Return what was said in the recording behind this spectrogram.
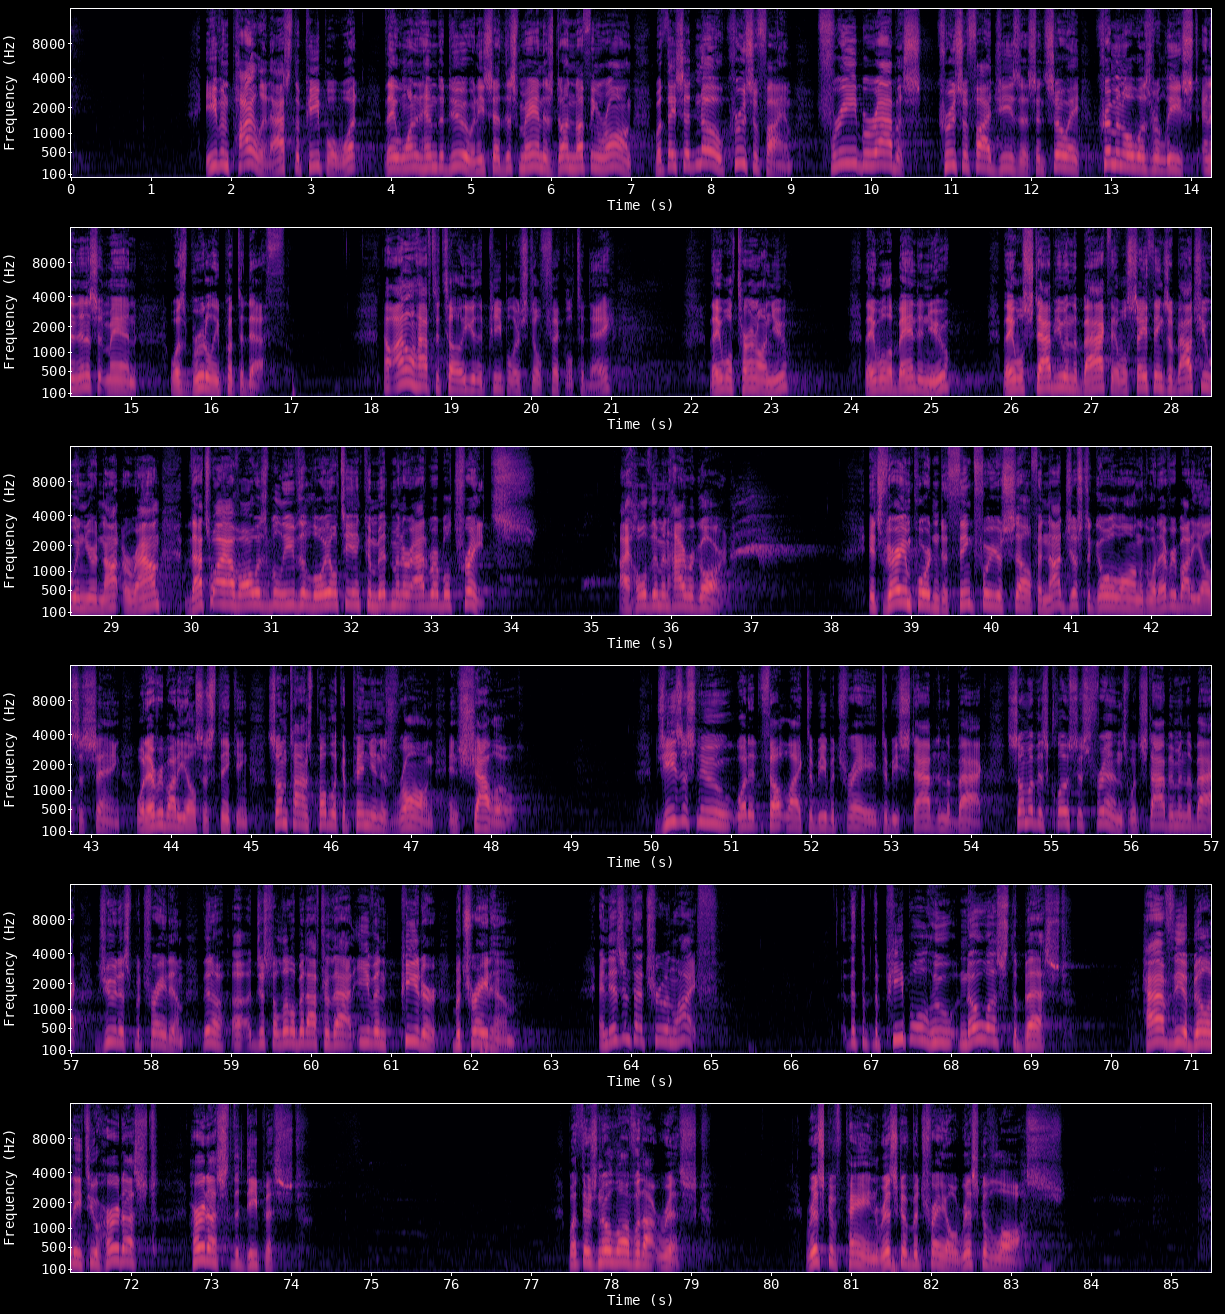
Even Pilate asked the people what they wanted him to do, and he said, This man has done nothing wrong. But they said, No, crucify him. Free Barabbas, crucify Jesus. And so a criminal was released, and an innocent man was brutally put to death. Now, I don't have to tell you that people are still fickle today. They will turn on you, they will abandon you, they will stab you in the back. They will say things about you when you're not around. That's why I've always believed that loyalty and commitment are admirable traits. I hold them in high regard. It's very important to think for yourself and not just to go along with what everybody else is saying, what everybody else is thinking. Sometimes public opinion is wrong and shallow. Jesus knew what it felt like to be betrayed, to be stabbed in the back. Some of his closest friends would stab him in the back. Judas betrayed him. Then, uh, uh, just a little bit after that, even Peter betrayed him. And isn't that true in life? That the, the people who know us the best have the ability to hurt us, hurt us the deepest. But there's no love without risk risk of pain, risk of betrayal, risk of loss.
